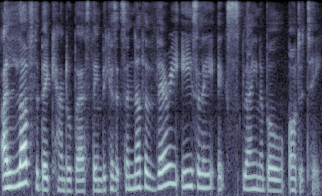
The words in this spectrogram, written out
I love the big candle burst thing because it's another very easily explainable oddity.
